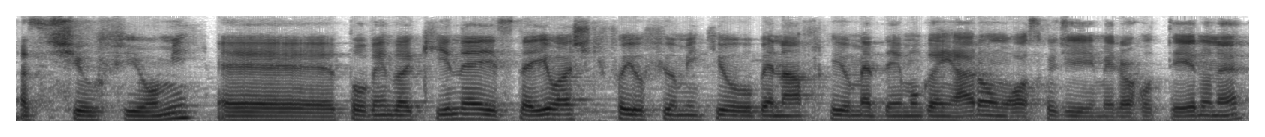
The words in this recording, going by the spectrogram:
assisti o filme. É, tô vendo aqui, né? Esse daí eu acho que foi o filme que o Ben Affleck e o Matt Damon ganharam o Oscar de melhor roteiro, né?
